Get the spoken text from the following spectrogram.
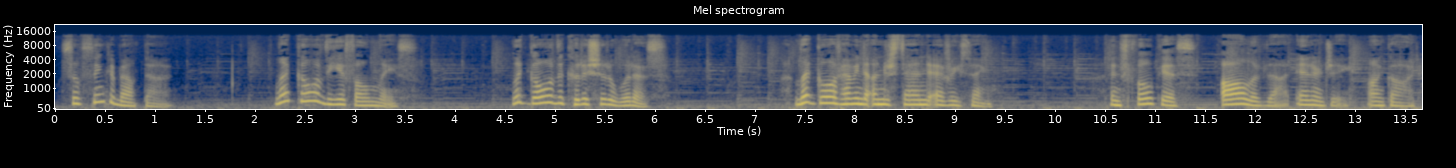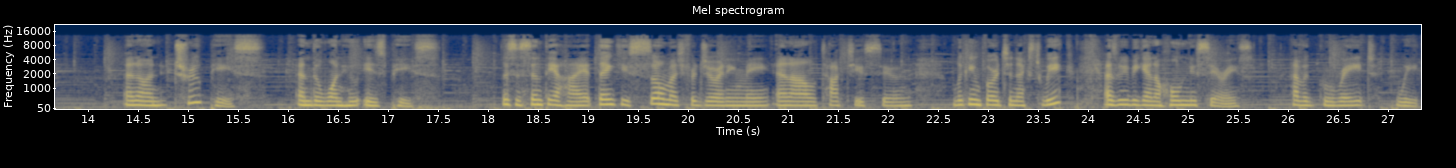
So, think about that. Let go of the if onlys. Let go of the coulda, shoulda, wouldas. Let go of having to understand everything. And focus all of that energy on God and on true peace and the one who is peace. This is Cinthia Hiett. Thank you so much for joining me, and I'll talk to you soon. Looking forward to next week as we begin a whole new series. Have a great week.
